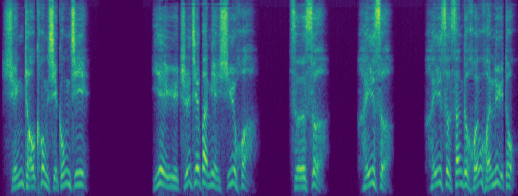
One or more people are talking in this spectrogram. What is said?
寻找空隙攻击。夜雨直接半面虚化，紫色、黑色、黑色三个魂环律动。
